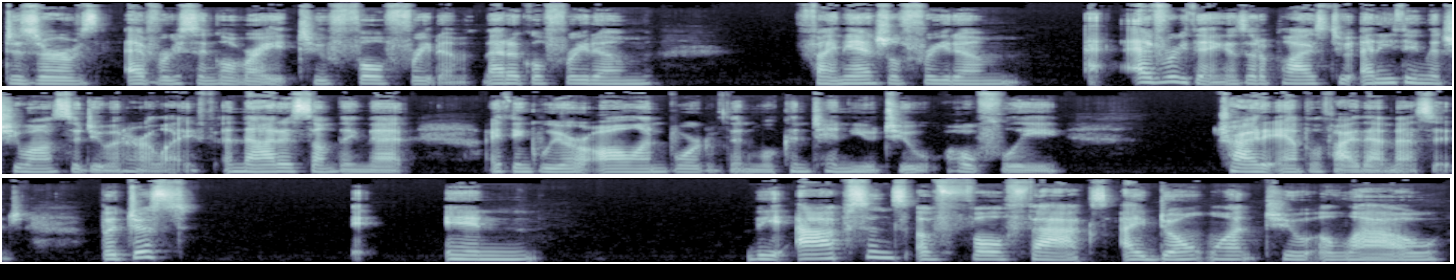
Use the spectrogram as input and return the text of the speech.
deserves every single right to full freedom, medical freedom, financial freedom, everything as it applies to anything that she wants to do in her life. And that is something that I think we are all on board with and will continue to hopefully try to amplify that message. But just in the absence of full facts, I don't want to allow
